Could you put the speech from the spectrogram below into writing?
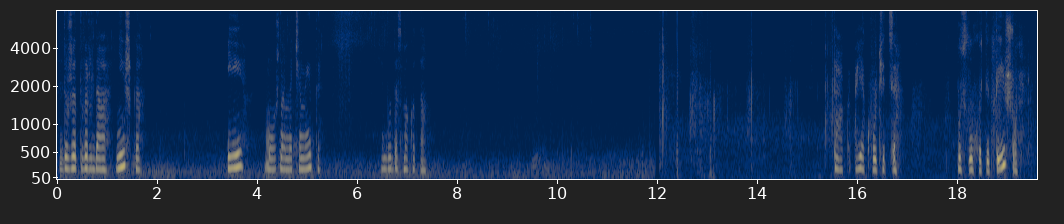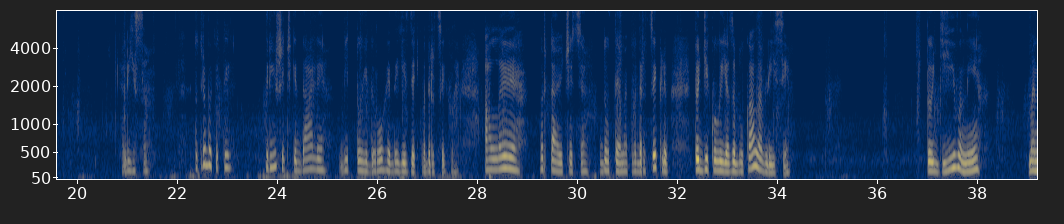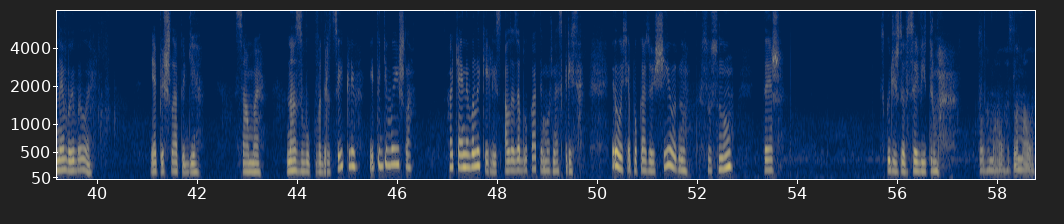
Дуже тверда ніжка і можна начинити, і буде смакота. Так, а як хочеться послухати тишу ліса, то треба піти трішечки далі від тої дороги, де їздять квадроцикли. Але вертаючися до теми квадроциклів, тоді, коли я заблукала в лісі, тоді вони мене вивели. Я пішла тоді саме на звук квадроциклів і тоді вийшла. Хоча й невеликий ліс, але заблукати можна скрізь. І ось я показую ще одну сосну, теж, скоріш за все, вітром поламало, зламало.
